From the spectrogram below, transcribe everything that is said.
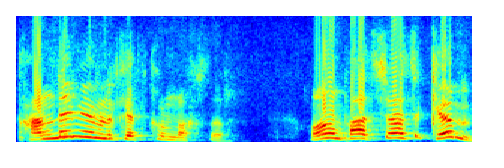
қандай мемлекет құрмақсыздар оның патшасы кім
